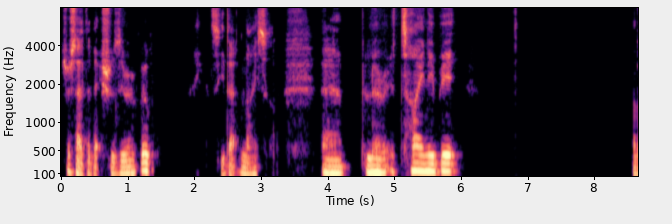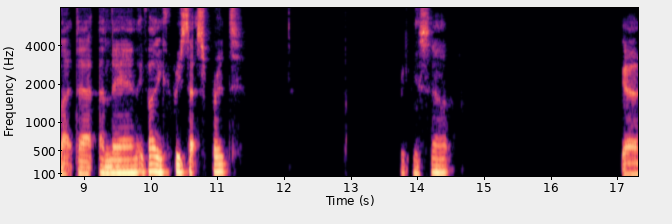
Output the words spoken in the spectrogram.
Just add an extra zero bill. You can see that nice. Uh, blur it a tiny bit. I like that. And then if I increase that spread, bring this up. Yeah.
